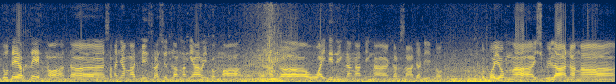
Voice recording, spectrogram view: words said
Duterte, no? At ah, sa kanyang administrasyon lang nangyari itong uh, widening ng ating ah, karsada dito. Ito po yung uh, eskwela ng ah,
